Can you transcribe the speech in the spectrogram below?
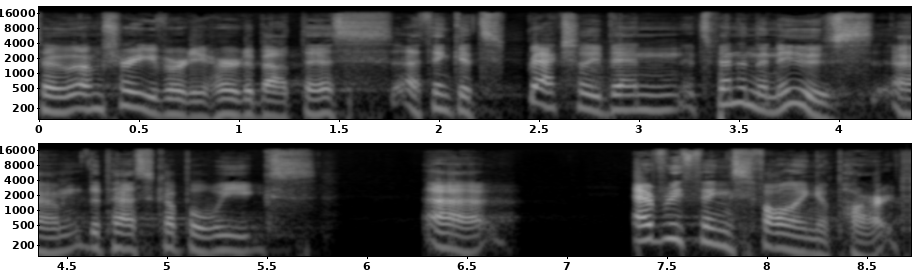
So I'm sure you've already heard about this. I think it's actually been it's been in the news um, the past couple weeks. Uh, everything's falling apart.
